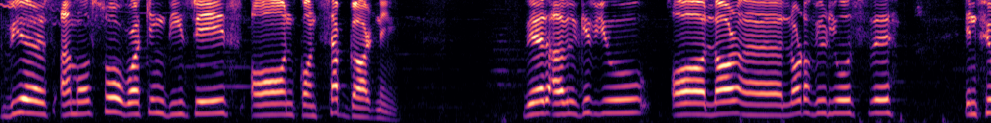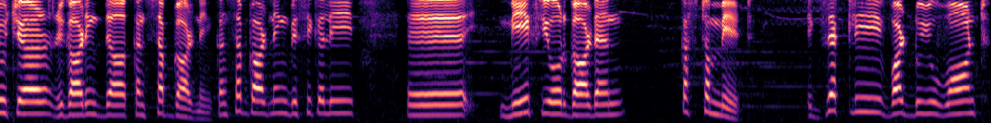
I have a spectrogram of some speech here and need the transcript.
Viewers, I'm also working these days on concept gardening where I will give you a lot, uh, lot of videos uh, in future regarding the concept gardening. Concept gardening basically uh, makes your garden custom made. Exactly what do you want,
